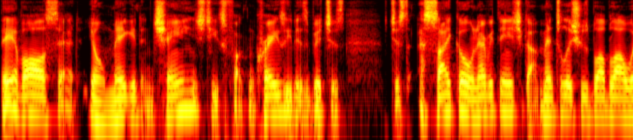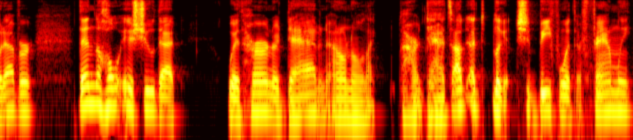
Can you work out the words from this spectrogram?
They have all said, yo, Meghan done changed. He's fucking crazy. This bitch is just a psycho and everything. She got mental issues, blah, blah, whatever. Then the whole issue that with her and her dad, and I don't know, like her dad's, I, I, look, she's beefing with her family.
